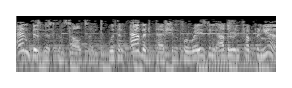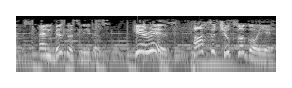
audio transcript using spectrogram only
and business consultant with an avid passion for raising other entrepreneurs and business leaders. Here is Pastor Chooks Ogoye.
